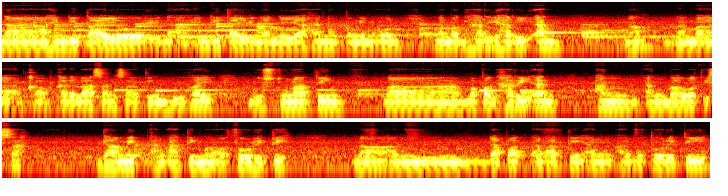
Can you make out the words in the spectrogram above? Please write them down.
na hindi tayo ina, hindi tayo inanyayahan ng Panginoon na maghari-harian no? Na ma, ka- kadalasan sa ating buhay gusto nating ma, mapagharian ang ang bawat isa gamit ang ating mga authority no? Ang dapat ang ating ang ang authority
